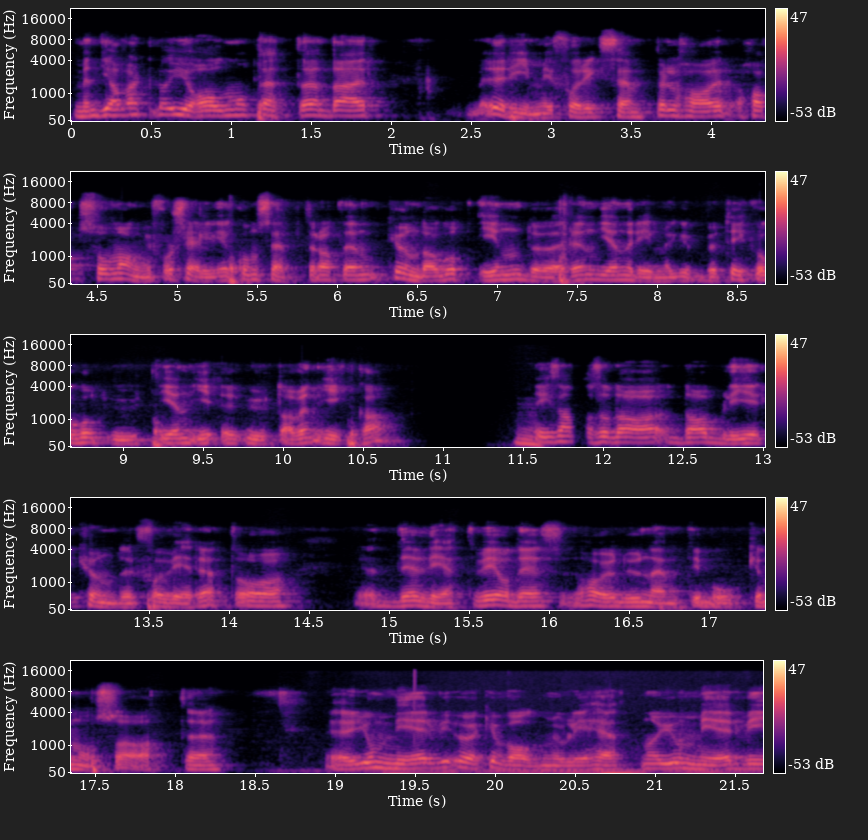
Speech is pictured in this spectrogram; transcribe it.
Men de har vært lojale mot dette. der Rimi f.eks. har hatt så mange forskjellige konsepter at en kunde har gått inn døren i en Rimi-butikk og gått ut, en, ut, av en Ica. Mm. Altså da, da, blir kunder forvirret, og det vet vi, og det har jo du nevnt i boken også, at eh, Eh, jo mer vi øker valgmulighetene og jo mer vi,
